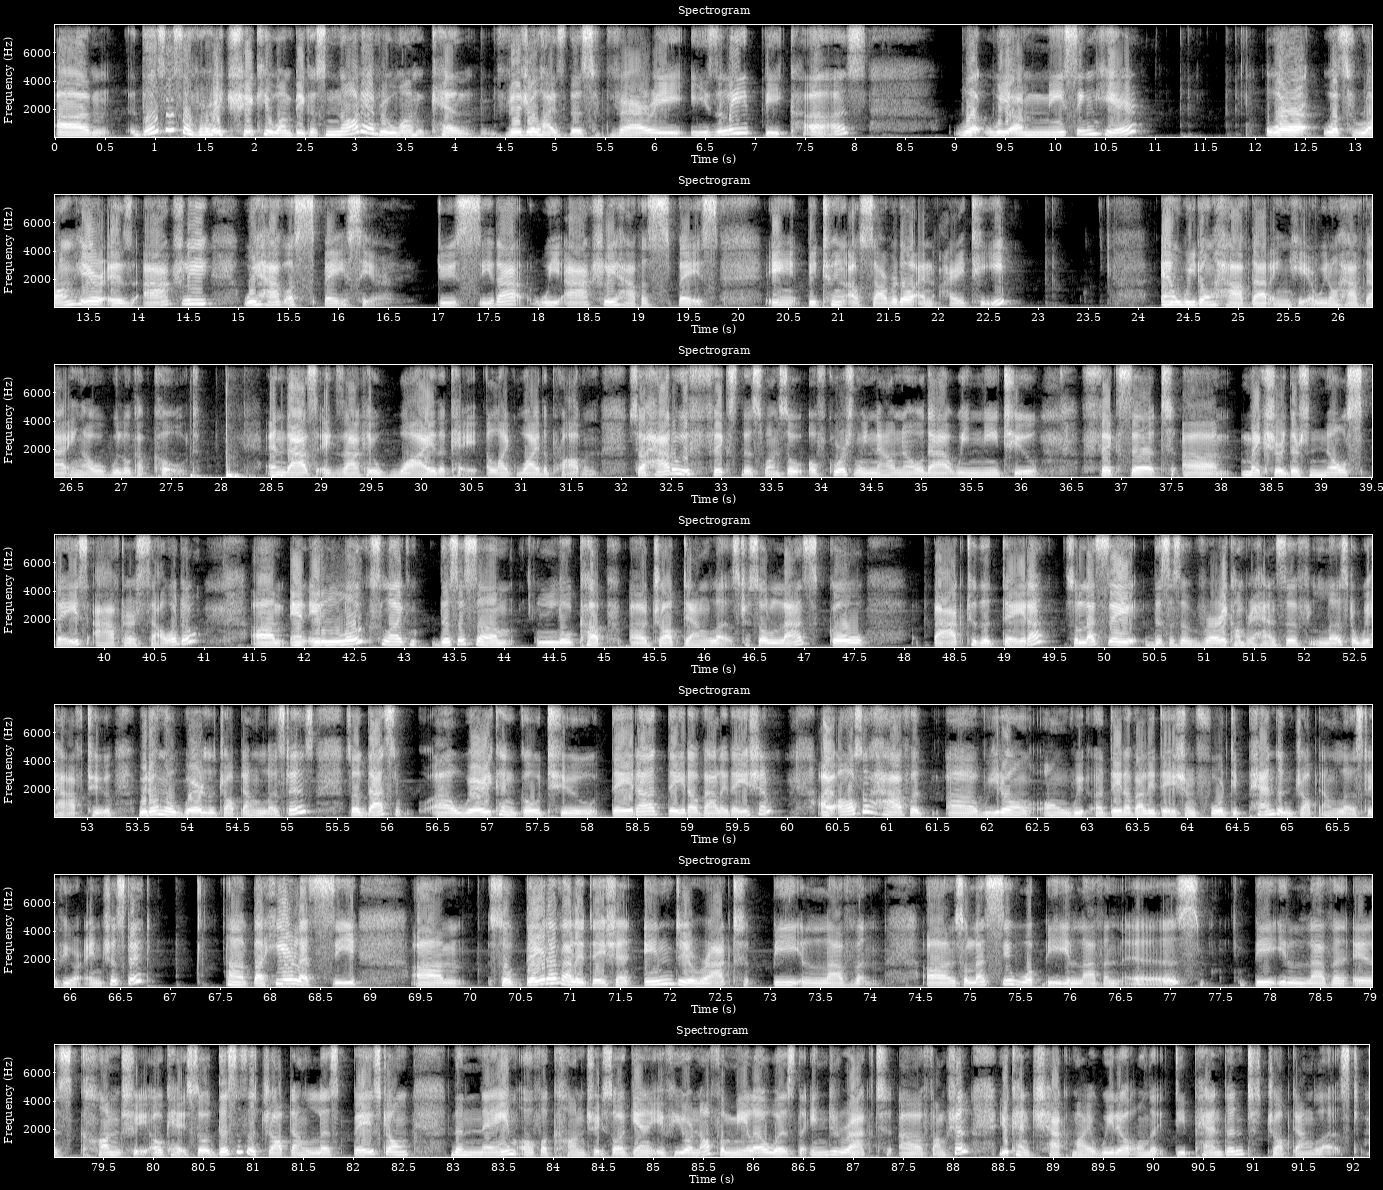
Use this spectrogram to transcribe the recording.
Um, this is a very tricky one because not everyone can visualize this very easily because what we are missing here or what's wrong here is actually we have a space here. Do you see that? We actually have a space in between El Salvador and IT. And we don't have that in here. We don't have that in our VLOOKUP code and that's exactly why the case like why the problem. So how do we fix this one? So of course we now know that we need to fix it um, make sure there's no space after Salvador. Um, and it looks like this is a um, lookup uh, drop down list. So let's go back to the data. So let's say this is a very comprehensive list. We have to, we don't know where the drop down list is. So that's uh, where you can go to data, data validation. I also have a, a video on a data validation for dependent drop down list if you are interested. Uh, but here, let's see. Um, so data validation indirect B11. Uh, so let's see what B11 is. B11 is country. Okay, so this is a drop down list based on the name of a country. So again, if you're not familiar with the indirect uh, function, you can check my video on the dependent drop down list.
